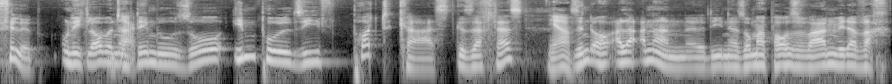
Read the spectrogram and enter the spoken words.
Philipp. Und ich glaube, nachdem du so impulsiv Podcast gesagt hast, ja. sind auch alle anderen, äh, die in der Sommerpause waren, wieder wach.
